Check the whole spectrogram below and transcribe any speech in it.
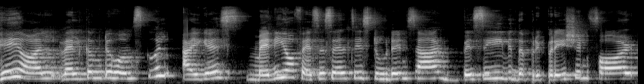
Hey all, welcome to homeschool. I guess many of SSLC students are busy with the preparation for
